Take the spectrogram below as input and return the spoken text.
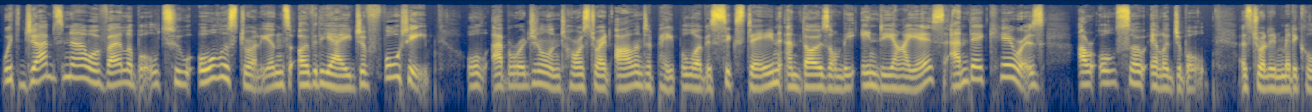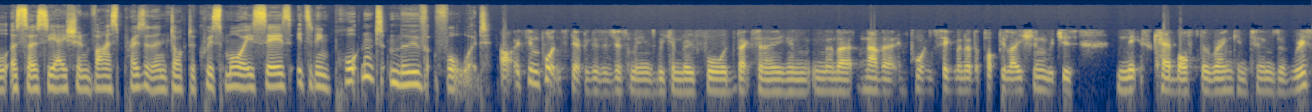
with jabs now available to all Australians over the age of 40. All Aboriginal and Torres Strait Islander people over 16 and those on the NDIS and their carers are also eligible. Australian Medical Association Vice President Dr. Chris Moy says it's an important move forward. Oh, it's an important step because it just means we can move forward vaccinating another, another important segment of the population, which is next cab off the rank in terms of risk.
